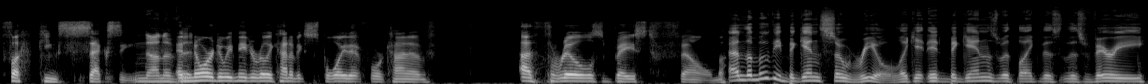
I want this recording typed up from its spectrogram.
fucking sexy. None of And it. And nor do we need to really kind of exploit it for kind of a thrills based film. and the movie begins so real like it, it begins with like this this very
